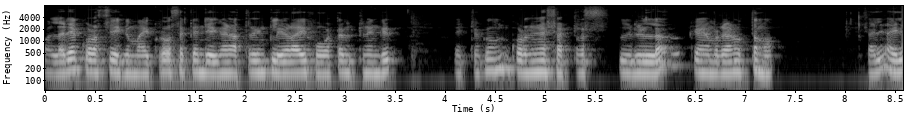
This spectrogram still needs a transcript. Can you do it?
വളരെ കുറച്ചേക്കും മൈക്രോ സെക്കൻഡ് ആയിരിക്കണം അത്രയും ക്ലിയറായി ഫോട്ടോ കിട്ടണമെങ്കിൽ ഏറ്റവും കുറഞ്ഞ ഷട്ടർ സ്പീഡുള്ള ക്യാമറയാണ് ഉത്തമം. വെച്ചാൽ അതിൽ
